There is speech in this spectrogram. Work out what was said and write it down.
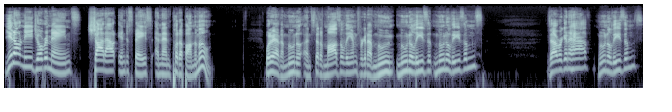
You don't need your remains shot out into space and then put up on the moon. What do we have? A moon instead of mausoleums, we're gonna have moon moonalisms. That we're gonna have? Moonalisms.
